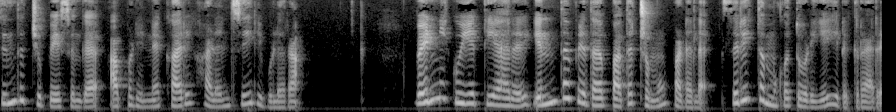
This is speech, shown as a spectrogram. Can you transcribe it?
சிந்திச்சு பேசுங்க அப்படின்னு கரிகாலன் சீறி விழுறான். வெண்ணி குயத்தியாரு எந்தவித பதற்றமும் படல. சிரித்த முகத்தோடையே இருக்கிறாரு.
